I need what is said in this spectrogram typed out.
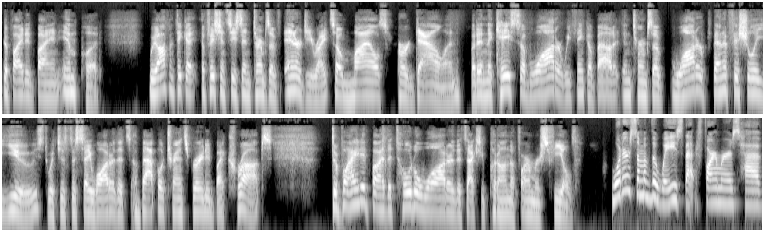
divided by an input we often think of efficiencies in terms of energy, right? So miles per gallon. But in the case of water, we think about it in terms of water beneficially used, which is to say water that's evapotranspirated by crops, divided by the total water that's actually put on the farmer's field. What are some of the ways that farmers have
